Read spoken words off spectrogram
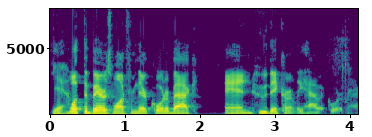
Yeah. what the Bears want from their quarterback and who they currently have at quarterback.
